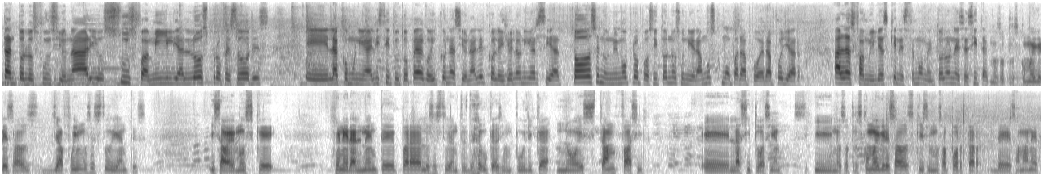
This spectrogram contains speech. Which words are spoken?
tanto los funcionarios, sus familias, los profesores, eh, la comunidad del Instituto Pedagógico Nacional, el colegio de la universidad, todos en un mismo propósito nos uniéramos como para poder apoyar a las familias que en este momento lo necesitan. Nosotros como egresados ya fuimos estudiantes y sabemos que generalmente para los estudiantes de educación pública no es tan fácil eh, la situación y nosotros como egresados quisimos aportar de esa manera.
